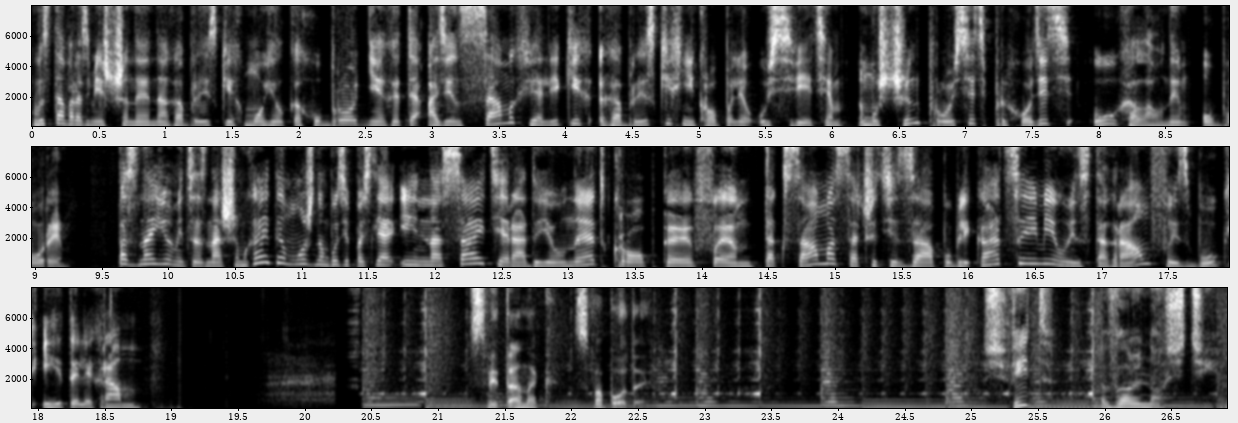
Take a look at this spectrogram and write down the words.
Выстава размешчаная на габрэйскіх могілках у бродні гэта адзін з самых вялікіх габрэйскіх некропаляў у свеце. Мужчын просяць прыходзіць у галаўным уборы. Пазнаёміцца з нашым гайдам можна будзе пасля і на сайце радыёнет кропка фм таксама сачыце за публікацыямі ў нстаграм фейсбук і телеграм. Світанак свабоды. Świt wolności.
